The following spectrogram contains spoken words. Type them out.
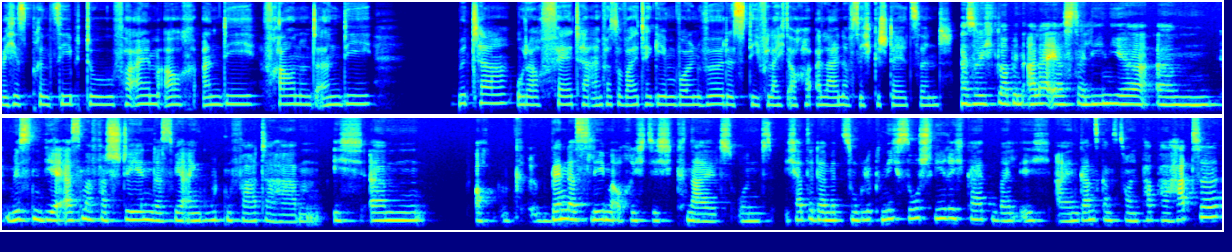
welches Prinzip du vor allem auch an die Frauen und an die Mütter oder auch Väter einfach so weitergeben wollen würdest, die vielleicht auch allein auf sich gestellt sind? Also ich glaube, in allererster Linie ähm, müssen wir erstmal verstehen, dass wir einen guten Vater haben. Ich, ähm, auch wenn das Leben auch richtig knallt. Und ich hatte damit zum Glück nicht so Schwierigkeiten, weil ich einen ganz, ganz tollen Papa hatte,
